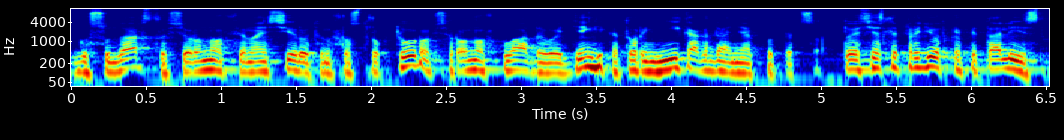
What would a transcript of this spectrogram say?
Государство все равно финансирует инфраструктуру, все равно вкладывает деньги, которые никогда не окупятся. То есть если придет капиталист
